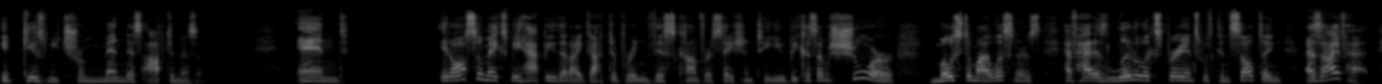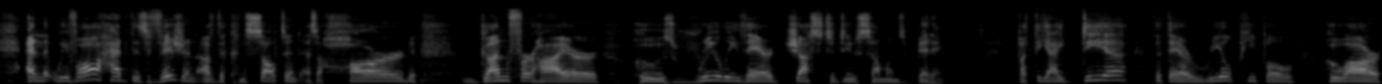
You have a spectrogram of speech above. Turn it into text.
It gives me tremendous optimism. And it also makes me happy that I got to bring this conversation to you because I'm sure most of my listeners have had as little experience with consulting as I've had. And that we've all had this vision of the consultant as a hard gun for hire who's really there just to do someone's bidding. But the idea that they are real people who are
